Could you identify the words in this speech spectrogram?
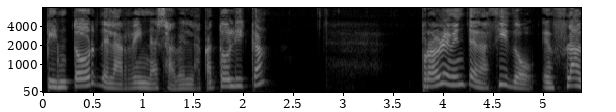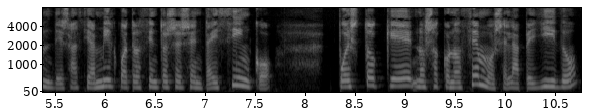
pintor de la reina Isabel la Católica, probablemente nacido en Flandes hacia 1465, puesto que nos conocemos el apellido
